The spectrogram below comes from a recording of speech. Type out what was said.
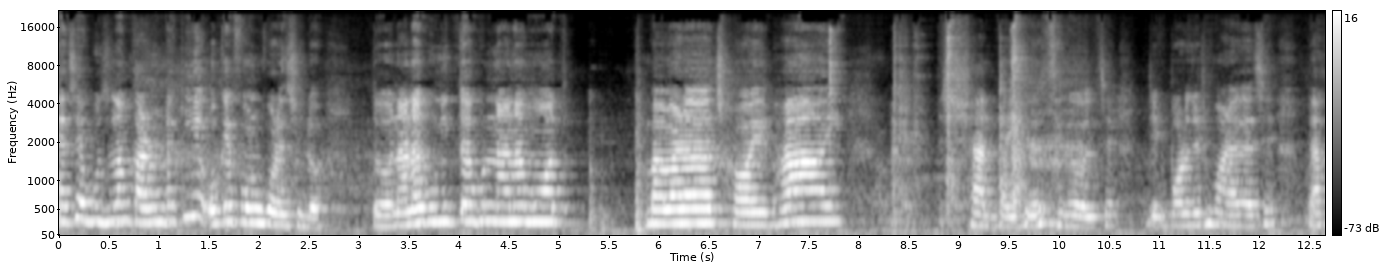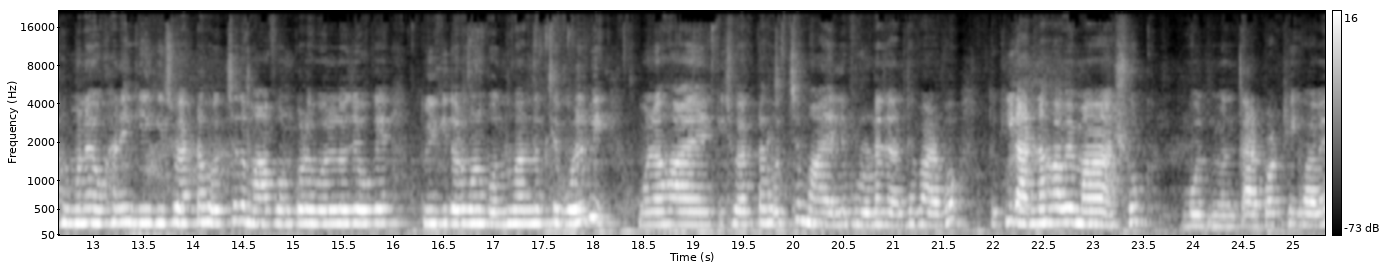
গেছে। বুঝলাম কারণটা কি, ওকে ফোন করেছিল। তো, নানা গুণিত তো এখন, নানা মত, বাবারা, ছয় ভাই সাত ভাই ফেরত থেকে বলছে যে বড় জেঠু মারা গেছে। তো এখন মনে হয় ওখানে গিয়ে কিছু একটা হচ্ছে। তো মা ফোন করে বলল যে ওকে, তুই কি তোর কোনো বন্ধু বান্ধবকে বলবি? মনে হয় কিছু একটা হচ্ছে, মা এলে পুরোটা জানতে পারব। তো কি রান্না হবে মা? আসুক মানে তারপর ঠিক হবে।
